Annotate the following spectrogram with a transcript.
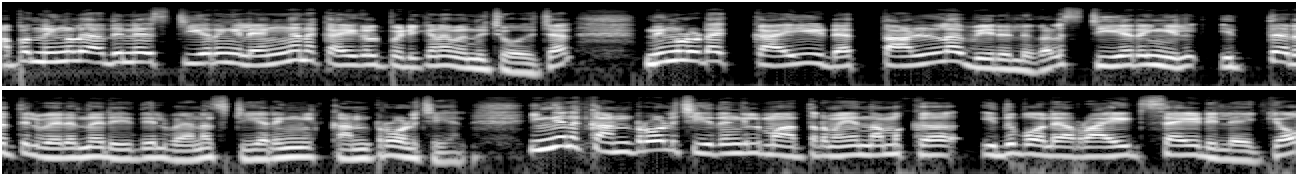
അപ്പം നിങ്ങൾ അതിന് സ്റ്റിയറിംഗിൽ എങ്ങനെ കൈകൾ പിടിക്കണമെന്ന് ചോദിച്ചാൽ നിങ്ങളുടെ കൈയുടെ തള്ള വിരലുകൾ സ്റ്റിയറിംഗിൽ ഇത്തരത്തിൽ വരുന്ന രീതിയിൽ വേണം സ്റ്റിയറിംഗിൽ കൺട്രോൾ ചെയ്യാൻ. ഇങ്ങനെ കൺട്രോൾ ചെയ്തെങ്കിൽ മാത്രമേ നമുക്ക് ഇതുപോലെ റൈറ്റ് സൈഡിലേക്കോ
